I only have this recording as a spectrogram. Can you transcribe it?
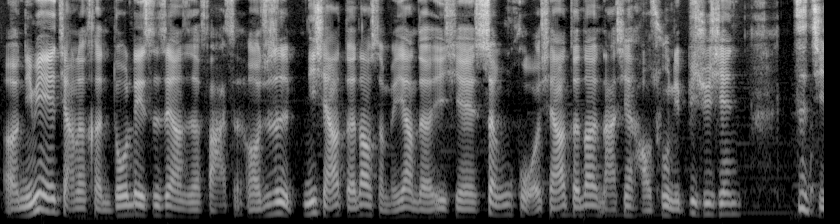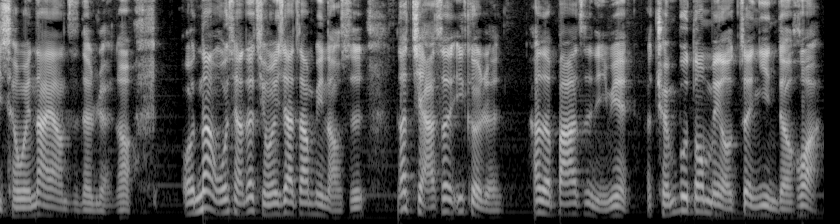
呃，里面也讲了很多类似这样子的法则哦，就是你想要得到什么样的一些生活，想要得到哪些好处，你必须先自己成为那样子的人哦。哦，那我想再请问一下张平老师，那假设一个人他的八字里面全部都没有正印的话，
